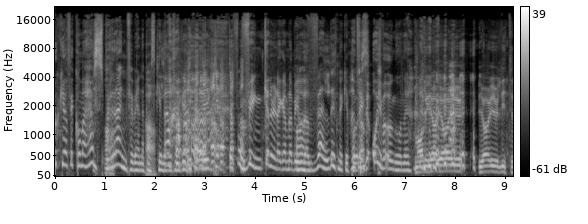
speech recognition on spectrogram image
och jag fick komma hem. Sprang förbi den där passkillen jättefort. Och vinkade med den där gamla bilden. väldigt mycket Jag puls. tänkte oj vad ung hon är. Malin, jag, jag, är ju, jag är ju lite,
